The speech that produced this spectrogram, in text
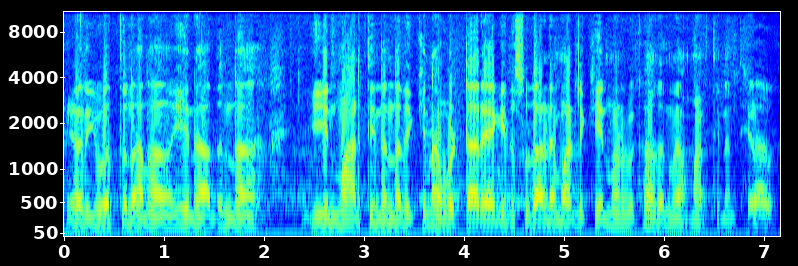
ಯಾಕಂದರೆ ಇವತ್ತು ನಾನು ಏನು ಅದನ್ನು ಏನು ಮಾಡ್ತೀನಿ ಅನ್ನೋದಕ್ಕಿಂತ ಒಟ್ಟಾರೆಯಾಗಿ ಇದು ಸುಧಾರಣೆ ಮಾಡಲಿಕ್ಕೆ ಏನು ಮಾಡಬೇಕು ಅದನ್ನು ಮಾಡ್ತೀನಿ ಅಂತ ಹೇಳ್ಬೋದು.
